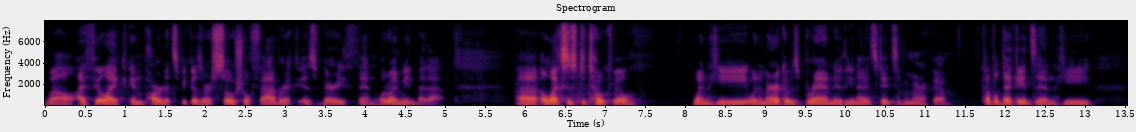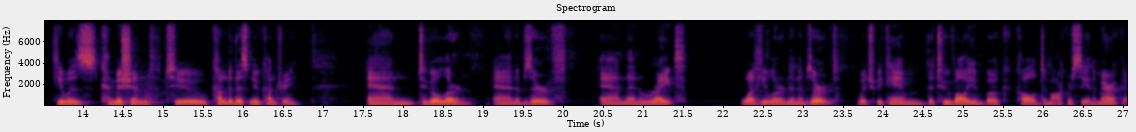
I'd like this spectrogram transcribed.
Well, I feel like in part it's because our social fabric is very thin. What do I mean by that? Uh, Alexis de Tocqueville, when he when America was brand new, the United States of America, couple decades in, he he was commissioned to come to this new country and to go learn and observe and then write what he learned and observed, which became the two volume book called Democracy in America.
